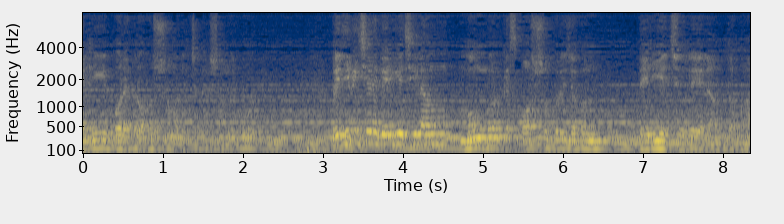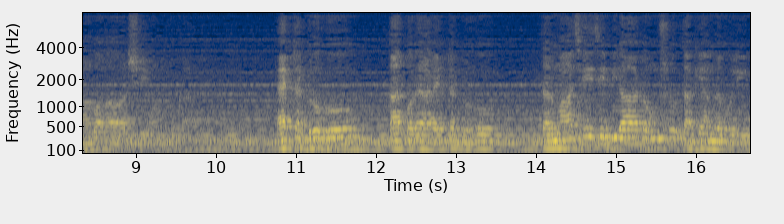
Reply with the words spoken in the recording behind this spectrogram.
একের পর এক রহস্য আমাদের চোখের সামনে পড়বে। পৃথিবী ছেড়ে বেরিয়েছিলাম, মঙ্গলকে স্পর্শ করে যখন বেরিয়ে চলে এলাম, তখন আবার সেই অন্ধকার। একটা গ্রহ তারপরে আর একটা গ্রহ। তার মাঝে যে বিরাট অংশ, তাকে আমরা বলি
